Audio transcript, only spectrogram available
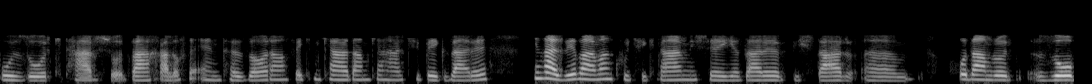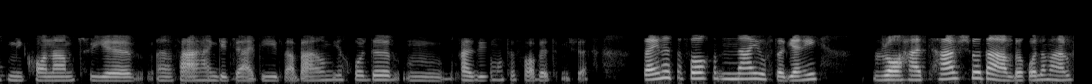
بزرگتر شد. برخلاف انتظارم فکر می‌کردم که هرچی بگذره این قضیه برای من کوچیکتر میشه. یه ذره بیشتر خودم رو زوب می‌کنم توی فرهنگ جدید و برام یه خورده قضیه متفاوت میشه. و این اتفاق نیفتاد. یعنی راحتتر شدم. به قول معروف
